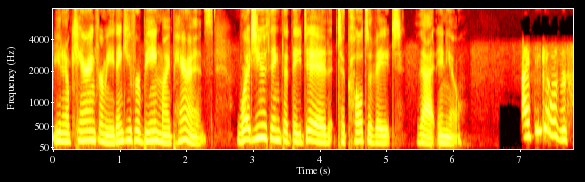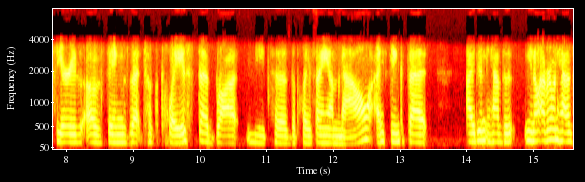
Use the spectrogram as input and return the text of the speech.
you know, caring for me. Thank you for being my parents. What do you think that they did to cultivate that in you? I think it was a series of things that took place that brought me to the place I am now. I think that I didn't have the, you know, everyone has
